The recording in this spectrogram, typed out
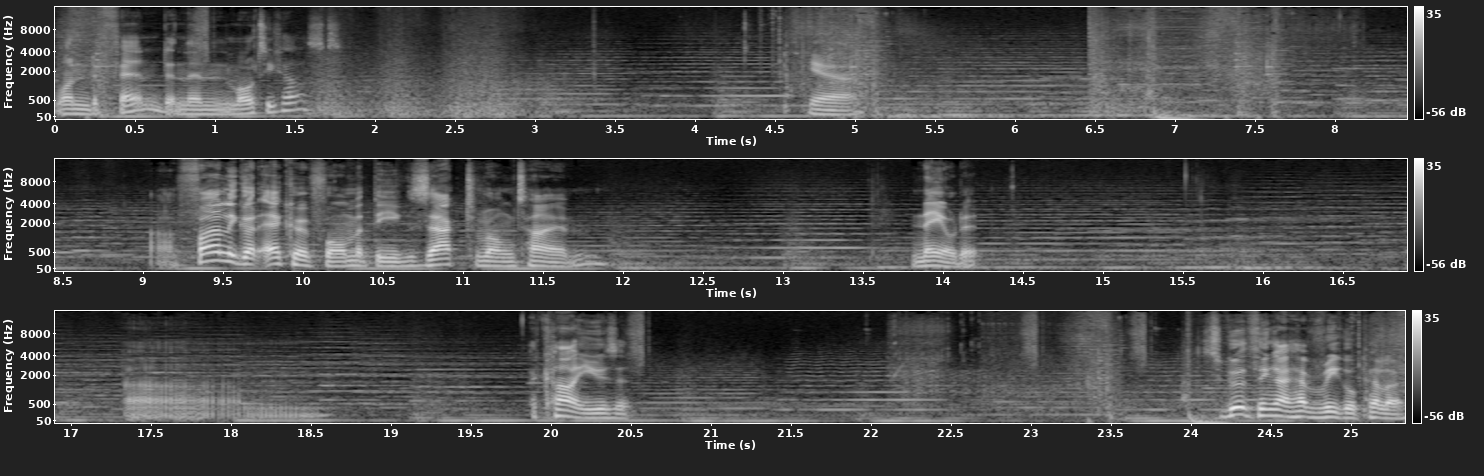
One defend and then multicast. Yeah. Uh, finally got Echo Form at the exact wrong time. Nailed it. Um, I can't use it. It's a good thing I have Regal Pillow.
